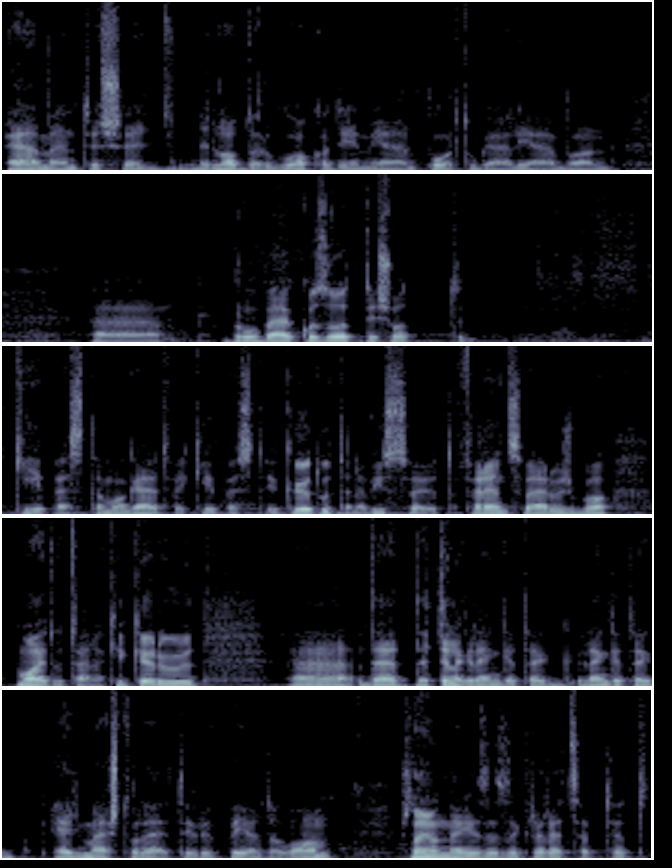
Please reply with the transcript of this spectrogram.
elment és egy, egy labdarúgó akadémián Portugáliában e, próbálkozott, és ott képezte magát, vagy képezték őt, utána visszajött a Ferencvárosba, majd utána kikerült, de, de tényleg rengeteg, rengeteg egymástól eltérő példa van, és nagyon nehéz ezekre receptet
